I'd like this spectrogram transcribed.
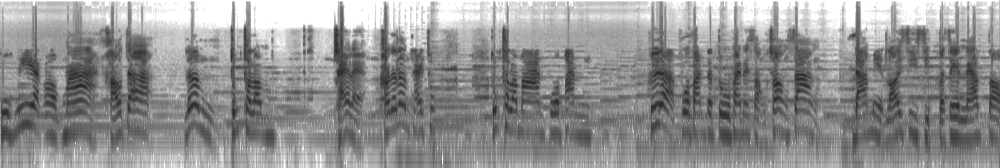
ถูกเรียกออกมา เขาจะเริ่มทุกทรมใช้อะไรอะเขาจะเริ่มใช้ทุกทุกทรมานพัวพัน เพื่อพัวพันศัตรูภายใน 2 ช่องสร้างดาเมจ 140%นะครับ ต่อ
